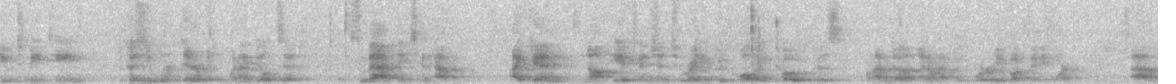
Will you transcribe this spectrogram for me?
you to maintain, because you weren't there when, I built it, some bad things can happen. I can not pay attention to writing good quality code because when I'm done, I don't have to worry about it. Um,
